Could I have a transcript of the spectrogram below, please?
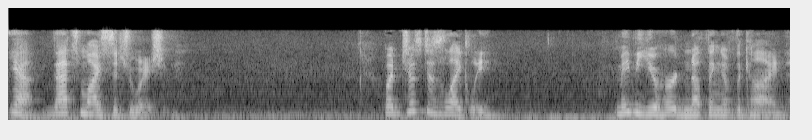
yeah, that's my situation. But just as likely, maybe you heard nothing of the kind.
